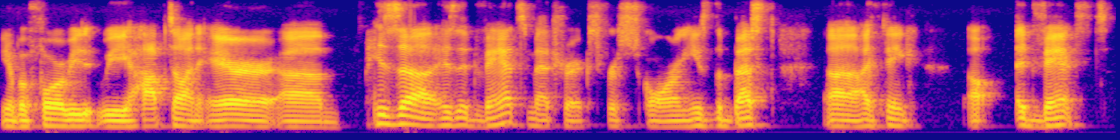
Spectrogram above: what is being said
you know before we we hopped on air. Um, his uh, his advanced metrics for scoring, he's the best. Uh, I think uh, advanced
